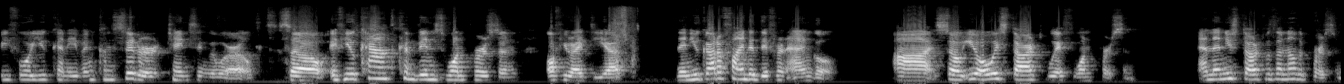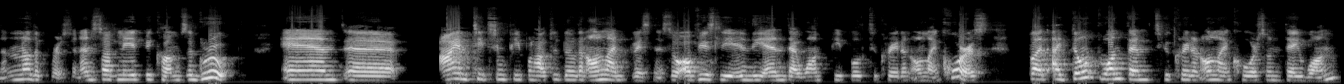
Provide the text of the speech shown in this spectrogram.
before you can even consider changing the world. So if you can't convince one person of your idea, then you got to find a different angle. Uh, so you always start with one person and then you start with another person and another person and suddenly it becomes a group. And uh, i am teaching people how to build an online business. So obviously in the end i want people to create an online course but i don't want them to create an online course on day one.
